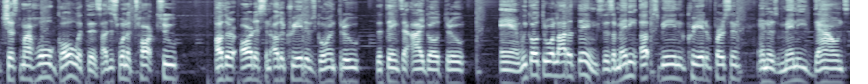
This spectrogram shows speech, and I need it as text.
just my whole goal with this. I just want to talk to other artists and other creatives going through the things that I go through and we go through a lot of things. There's a many ups being a creative person, and there's many downs.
